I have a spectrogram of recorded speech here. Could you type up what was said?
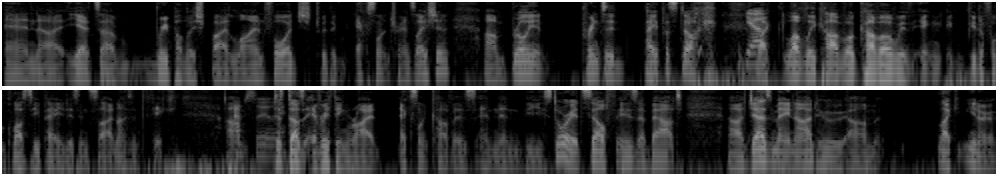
and uh, yeah, it's uh, republished by Lion Forge with an excellent translation. Um, brilliant printed paper stock, Yep. like lovely cardboard cover with in- beautiful glossy pages inside, nice and thick. Um, Absolutely. just does everything right. Excellent covers, and then the story itself is about uh, Jazz Maynard, who. Um, like you know,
